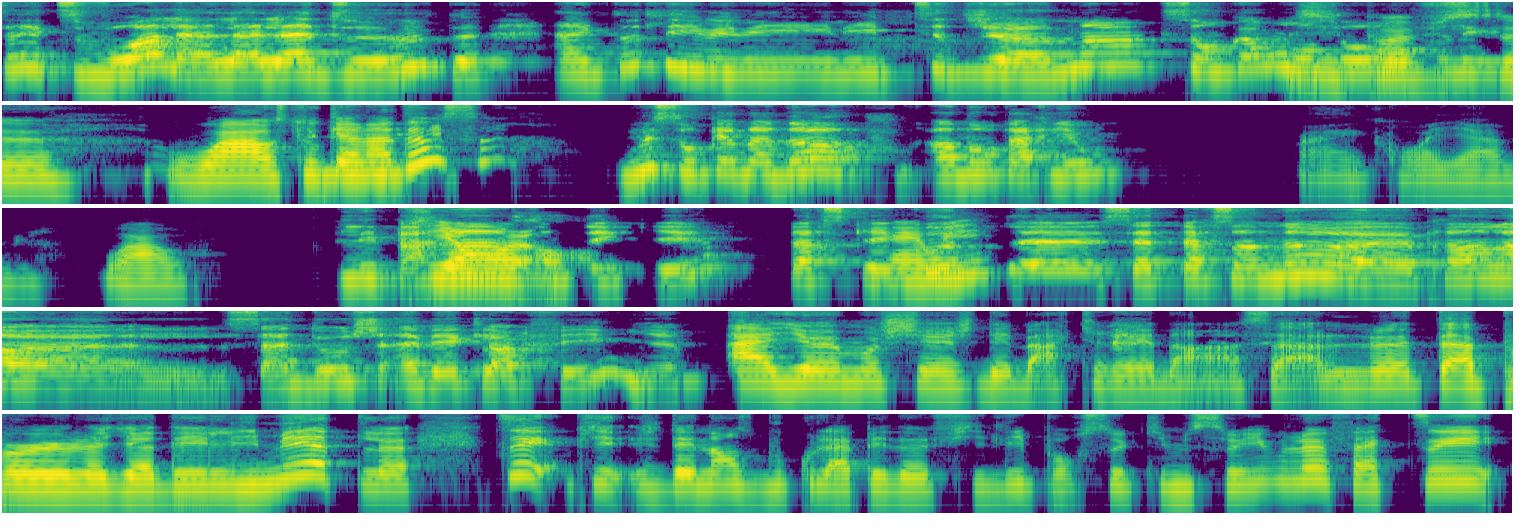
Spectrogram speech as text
Tu, tu vois l'adulte avec toutes les, les, petites jeunes qui sont comme autour. Pas vu ça. Wow, c'est au Canada, ça? Oui, c'est au Canada, en Ontario. Incroyable. Wow. les parents sont inquiets. Parce que, ben écoute, euh, cette personne-là euh, prend sa douche avec leur fille. Aïe, moi, je, je, débarquerais dans la salle. Là, t'as peu, il y a des limites. Là. Tu sais, puis je dénonce beaucoup la pédophilie pour ceux qui me suivent. Là. Fait que, tu sais,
